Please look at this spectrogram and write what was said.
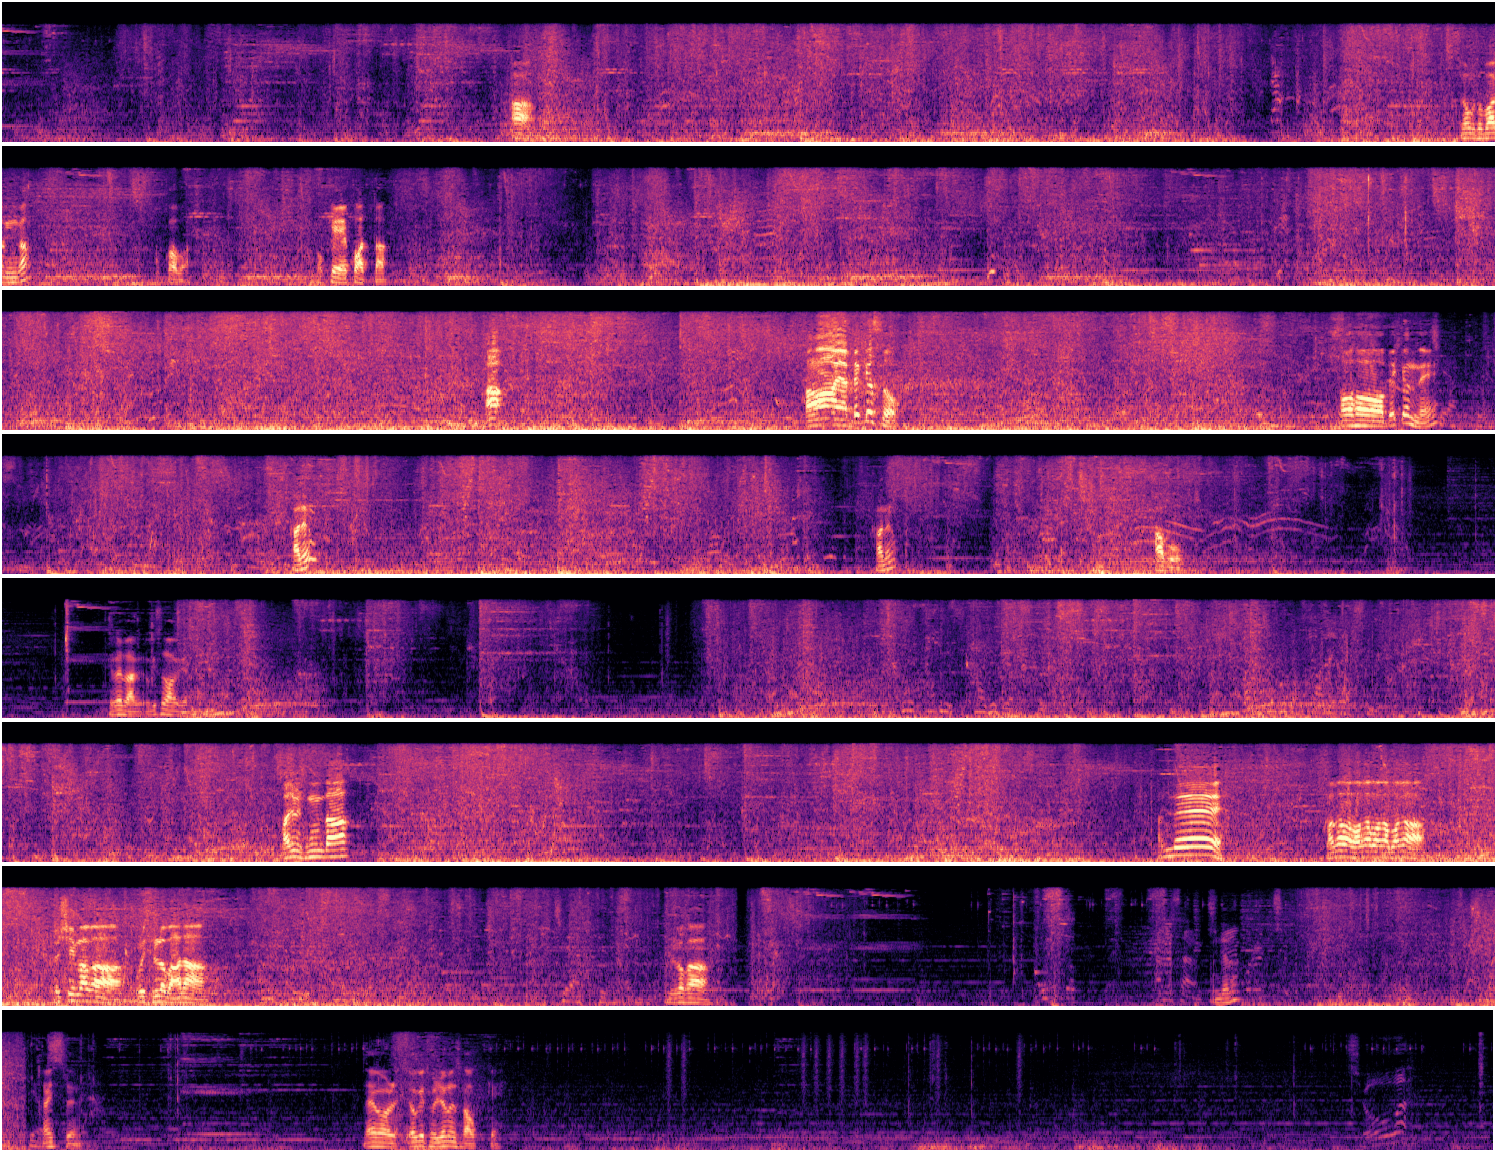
아 너무 도박인가? 바꿔봐 오케이 에코 왔다 아! 아, 야, 뺏겼어. 어허, 뺏겼네. 가능? 가능? 바보. 이걸 막, 여기서 막겠다. 맞으면 죽는다. 안 돼! 막아, 막아, 막아, 막아. 열심히 막아. 우리 딜러 많아. 딜러 가. 안 되나? nice. 내가 여기 돌려면서 가볼게.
